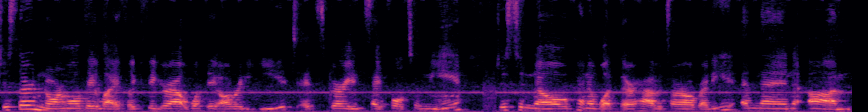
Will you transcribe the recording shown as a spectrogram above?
just their normal day life, like figure out what they already eat. It's very insightful to me just to know kind of what their habits are already. And then um,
